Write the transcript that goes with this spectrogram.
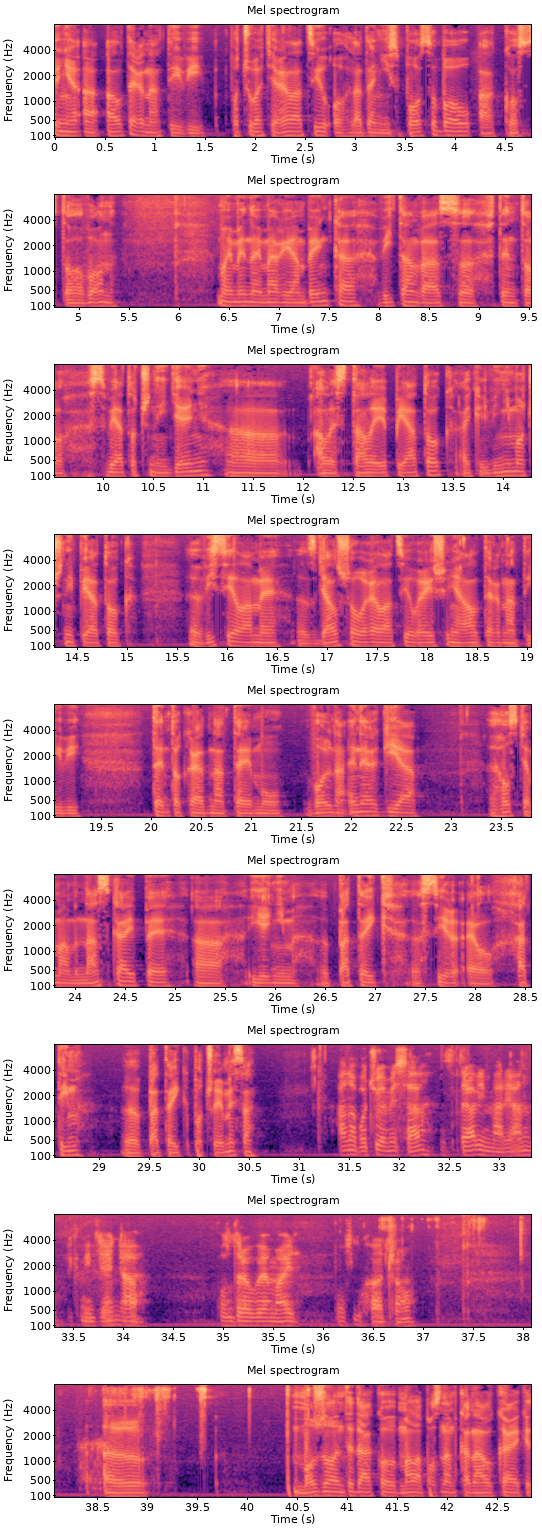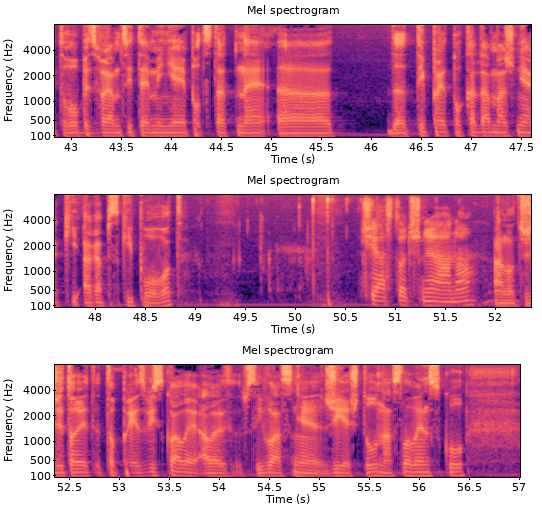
riešenia a alternatívy. Počúvate reláciu o hľadaní spôsobov ako z von. Moje meno je Marian Benka, vítam vás v tento sviatočný deň, ale stále je piatok, aj keď vynimočný piatok. Vysielame s ďalšou reláciou riešenia alternatívy, tentokrát na tému voľná energia. Hostia mám na Skype a je ním Patrik Sir El Chatim. Patrik, počujeme sa? Áno, počujeme sa. Zdravím, Marian, pekný deň a pozdravujem aj poslucháčov. Uh, možno len teda ako malá poznámka na okraj, keď to vôbec v rámci témy nie je podstatné. Uh, ty predpokladám, máš nejaký arabský pôvod? Čiastočne áno. Áno, čiže to je to priezvisko, ale, ale si vlastne žiješ tu na Slovensku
